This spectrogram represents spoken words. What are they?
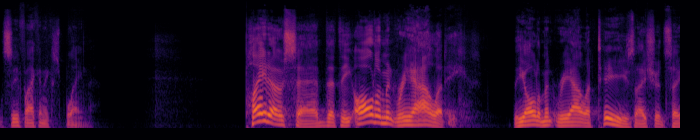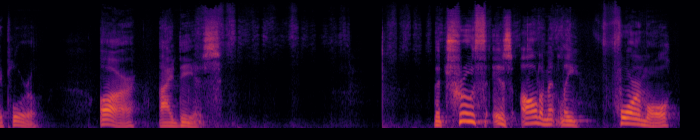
Let's see if I can explain that. Plato said that the ultimate reality the ultimate realities, I should say, plural, are ideas. The truth is ultimately formal,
